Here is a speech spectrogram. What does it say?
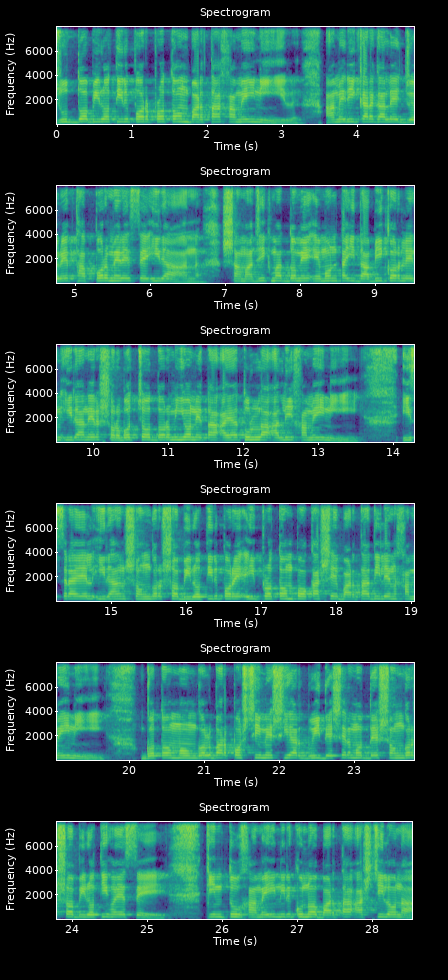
যুদ্ধবিরতির পর প্রথম বার্তা খামেইনির। আমেরিকার গালে জোরে থাপ্পড় মেরেছে ইরান, সামাজিক মাধ্যমে এমনটাই দাবি করলেন ইরানের সর্বোচ্চ ধর্মীয় নেতা Ayatollah Ali Khamenei. Israel Iran সংঘর্ষ বিরতির পরে এই প্রথম প্রকাশে বার্তা দিলেন খামেইনি। গত মঙ্গলবার পশ্চিম এশিয়ার দুই দেশের মধ্যে সংঘর্ষ বিরতি হয়েছে। কিন্তু খামেইনির কোনো বার্তা আসছিল না।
